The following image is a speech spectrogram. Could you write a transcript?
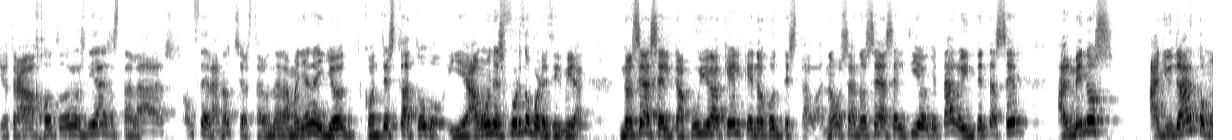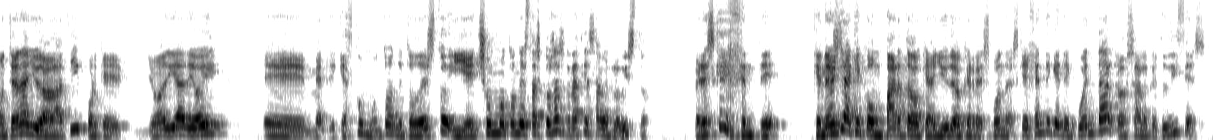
yo trabajo todos los días hasta las 11 de la noche, hasta la 1 de la mañana y yo contesto a todo y hago un esfuerzo por decir, mira, no seas el capullo aquel que no contestaba, ¿no? O sea, no seas el tío que tal o intenta ser, al menos ayudar como te han ayudado a ti, porque yo a día de hoy eh, me enriquezco un montón de todo esto y he hecho un montón de estas cosas gracias a haberlo visto. Pero es que hay gente que no es ya que comparta o que ayude o que responda, es que hay gente que te cuenta, o sea, lo que tú dices,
